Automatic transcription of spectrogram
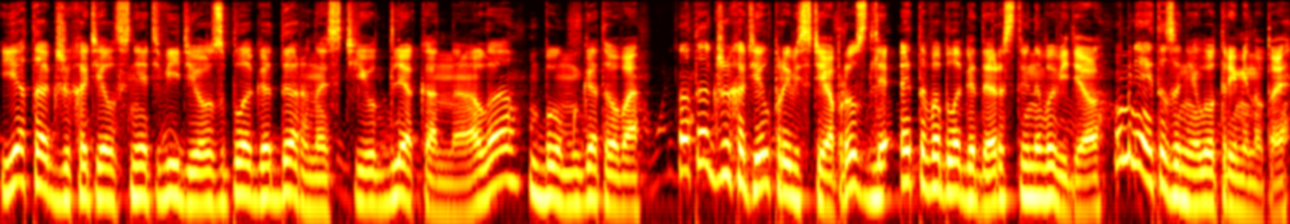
Я также хотел снять видео с благодарностью для канала. Бум, готово. А также хотел провести опрос для этого благодарственного видео. У меня это заняло 3 минуты.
